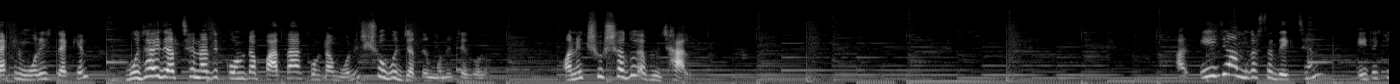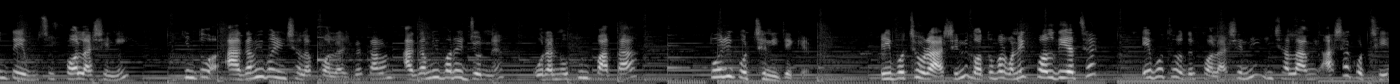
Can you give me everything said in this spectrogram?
দেখেন, মরিচ দেখেন, বোঝাই যাচ্ছে না যে কোনটা পাতা আর কোনটা মরিচ, সবুজ জাতের মরিচ এগুলো। অনেক সুস্বাদু এবং ঝাল। আর এই যে আম গাছটা দেখছেন, এটা কিন্তু এবছর ফল আসেনি, কিন্তু আগামীবার ইনশাল্লাহ ফল আসবে, কারণ আগামীবারের জন্য ওরা নতুন পাতা তৈরি করছে নিজেকে। এই বছর ওরা আসেনি, গতবার অনেক ফল দিয়েছে এবছর ওদের ফল আসেনি। ইনশাল্লাহ আমি আশা করছি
